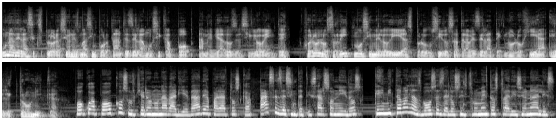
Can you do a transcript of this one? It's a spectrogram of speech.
Una de las exploraciones más importantes de la música pop a mediados del siglo XX fueron los ritmos y melodías producidos a través de la tecnología electrónica. Poco a poco surgieron una variedad de aparatos capaces de sintetizar sonidos que imitaban las voces de los instrumentos tradicionales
